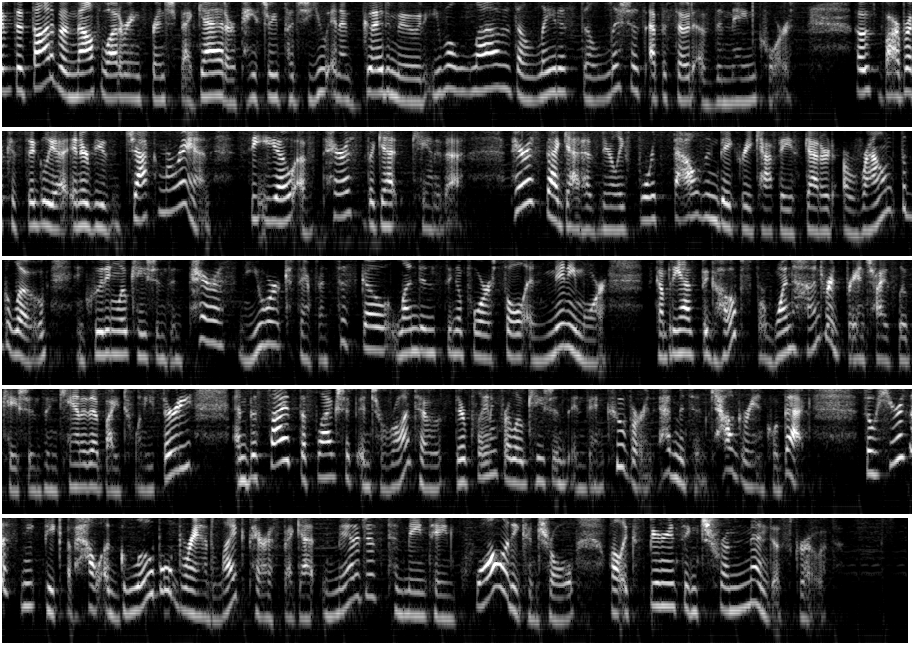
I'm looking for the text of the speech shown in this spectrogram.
If the thought of a mouth-watering French baguette or pastry puts you in a good mood, you will love the latest delicious episode of The Main Course. Host Barbara Castiglia interviews Jack Moran, CEO of Paris Baguette Canada. Paris Baguette has nearly 4,000 bakery cafes scattered around the globe, including locations in Paris, New York, San Francisco, London, Singapore, Seoul, and many more company has big hopes for 100 franchise locations in Canada by 2030. And besides the flagship in Toronto, they're planning for locations in Vancouver and Edmonton, Calgary, and Quebec. So here's a sneak peek of how a global brand like Paris Baguette manages to maintain quality control while experiencing tremendous growth.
